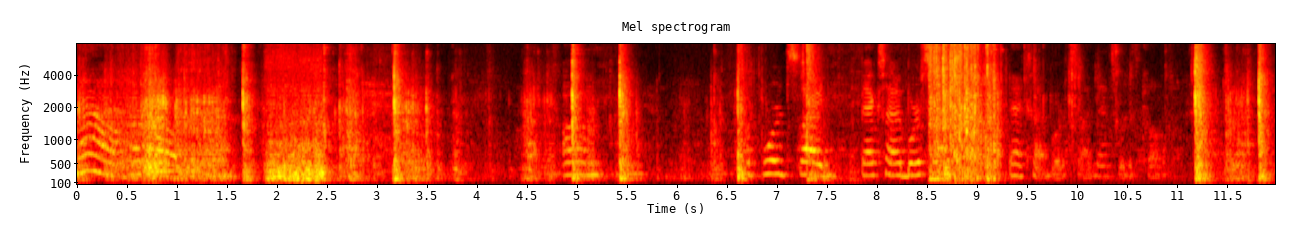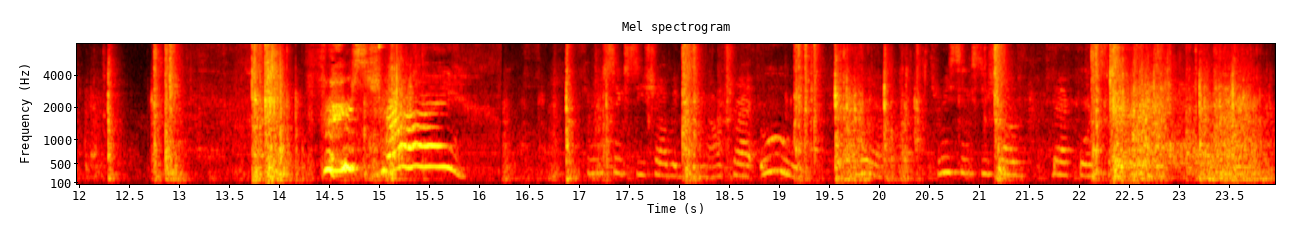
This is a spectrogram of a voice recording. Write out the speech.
Now, how about um a board slide, backside board slide, backside board slide. That's what it's called. First try. 360 shove again. I'll try. Ooh, yeah. 360 shove backboard slide.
